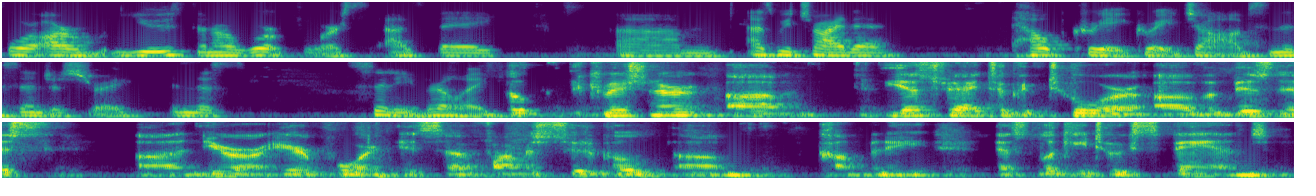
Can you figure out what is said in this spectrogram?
for our youth and our workforce as they um, as we try to help create great jobs in this industry in this city, really. So, Commissioner, um, yesterday I took a tour of a business uh, near our airport. It's a pharmaceutical um, company that's looking to expand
